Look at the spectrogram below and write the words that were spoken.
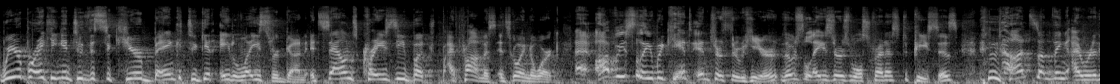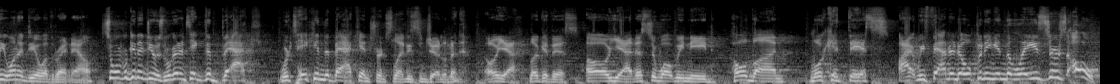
We are breaking into the secure bank to get a laser gun. It sounds crazy, but I promise it's going to work. Uh, obviously, we can't enter through here. Those lasers will shred us to pieces. Not something I really want to deal with right now. So what we're going to do is we're going to take the back. We're taking the back entrance, ladies and gentlemen. Oh, yeah. Look at this. Oh, yeah. This is what we need. Hold on. Look at this. All right. We found an opening in the lasers. Oh,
